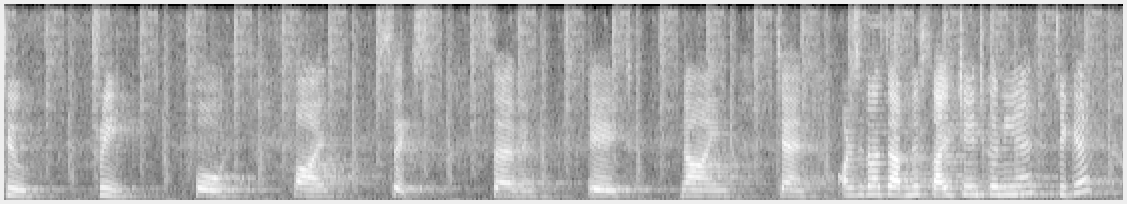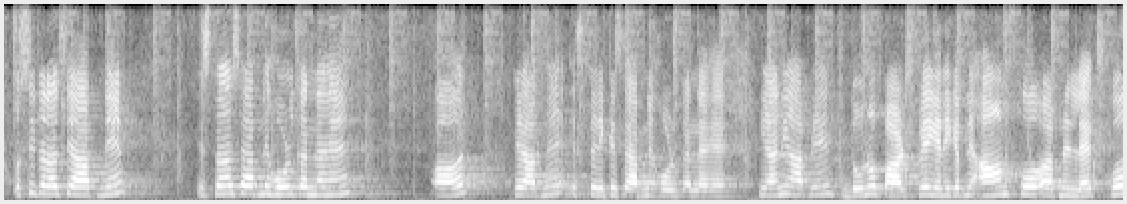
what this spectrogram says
two three four five six seven eight nine ten और इसी तरह से आपने साइड चेंज करनी है, ठीक है? उसी तरह से आपने, इस तरह से आपने होल्ड करना है और फिर आपने इस तरीके से आपने होल्ड करना है। यानी आपने दोनों पार्ट्स पे यानी कि अपने आर्म्स को और अपने लेग्स को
